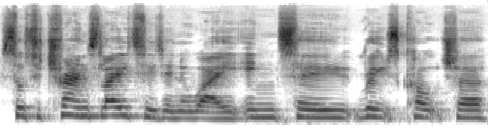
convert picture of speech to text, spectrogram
sort of translated in a way into roots culture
